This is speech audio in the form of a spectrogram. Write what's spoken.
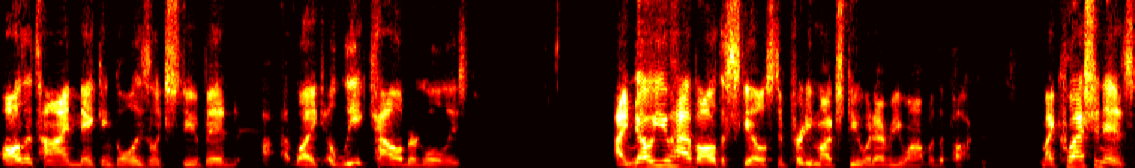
all the time, making goalies look stupid, uh, like elite caliber goalies. I know you have all the skills to pretty much do whatever you want with the puck. My question is,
